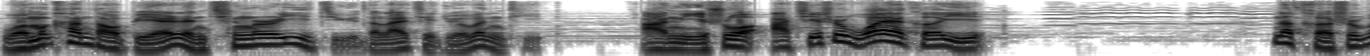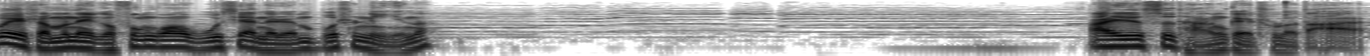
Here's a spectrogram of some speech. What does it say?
我们看到别人轻而易举的来解决问题，啊，你说啊，其实我也可以。那可是为什么那个风光无限的人不是你呢？爱因斯坦给出了答案。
